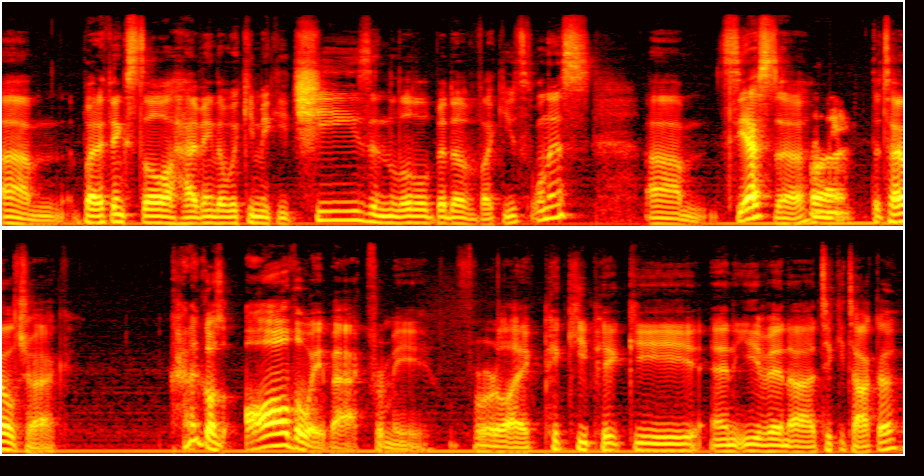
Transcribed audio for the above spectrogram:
Um, but I think still having the Weki Meki cheese and a little bit of like youthfulness. Um, Siesta, right. the title track, kind of goes all the way back for me for like Picky Picky and even uh, Tiki Taka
